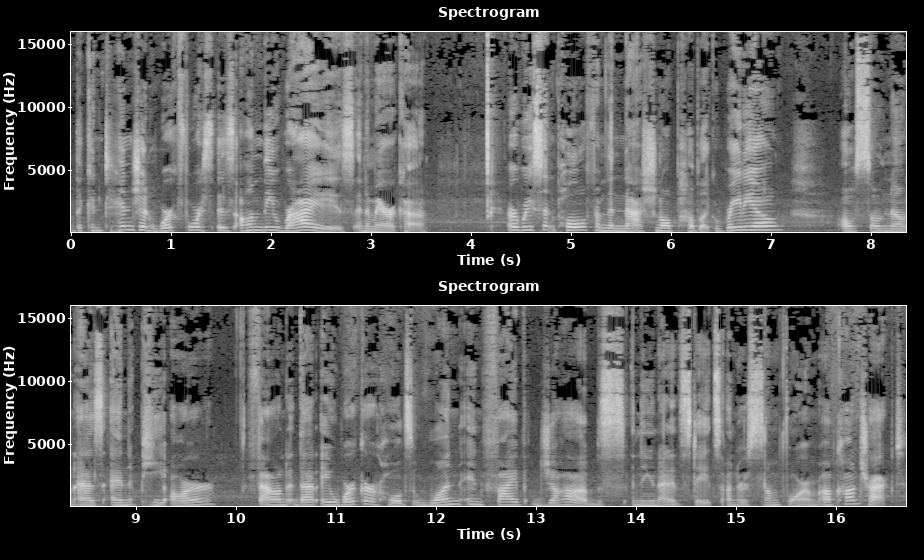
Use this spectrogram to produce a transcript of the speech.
the contingent workforce is on the rise in America. A recent poll from the National Public Radio, also known as NPR, found that a worker holds one in five jobs in the United States under some form of contract.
